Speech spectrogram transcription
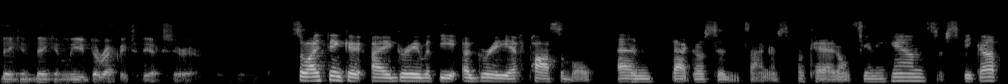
they can, they can leave directly to the exterior. So I think I- agree with the agree if possible, and that goes to the designers. Okay, I don't see any hands or speak up.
